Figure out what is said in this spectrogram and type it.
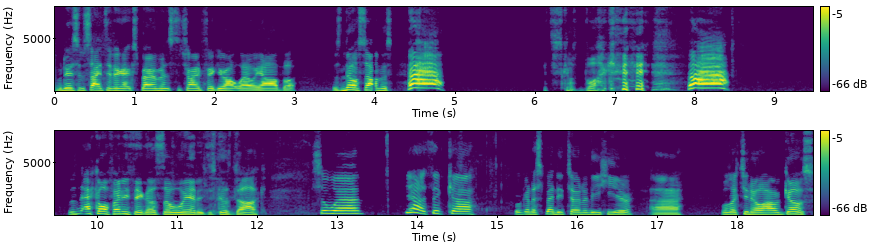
we're doing some scientific experiments to try and figure out where we are, but there's no sound. There's ah! It just goes black. ah! Doesn't echo off anything. That's so weird. It just goes dark. So uh, yeah, I think uh, we're gonna spend eternity here. Uh, we'll let you know how it goes.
